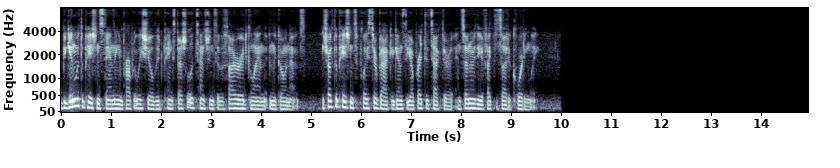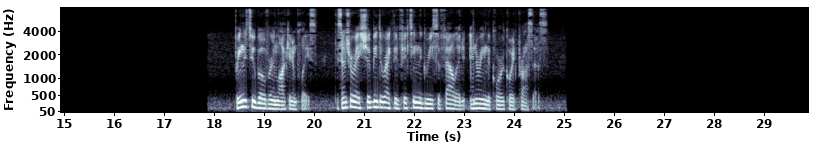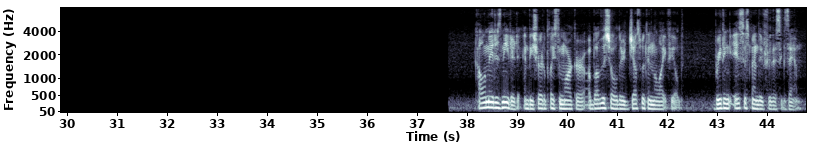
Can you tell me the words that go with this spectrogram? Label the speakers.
Speaker 1: Begin with the patient standing and properly shielded, paying special attention to the thyroid gland and the gonads. Instruct the patient to place their back against the upright detector and center the affected side accordingly. Bring the tube over and lock it in place. The central ray should be directed 15 degrees cephalad, entering the coracoid process. Collimate is needed, and be sure to place the marker above the shoulder just within the light field. Breathing is suspended for this exam.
